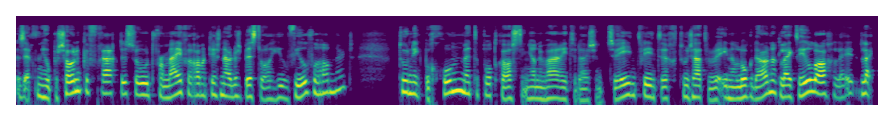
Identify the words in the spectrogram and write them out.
Dat is echt een heel persoonlijke vraag. Dus hoe het voor mij veranderd is, nou dus best wel heel veel veranderd. Toen ik begon met de podcast in januari 2022, toen zaten we in een lockdown. Dat lijkt heel lang geleden.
